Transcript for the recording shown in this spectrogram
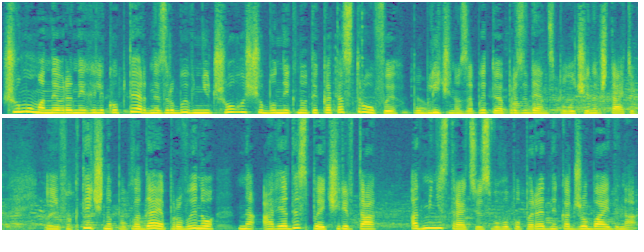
Чому маневрений гелікоптер не зробив нічого, щоб уникнути катастрофи? Публічно запитує президент Сполучених Штатів і фактично покладає провину на авіадиспетчерів та адміністрацію свого попередника Джо Байдена.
